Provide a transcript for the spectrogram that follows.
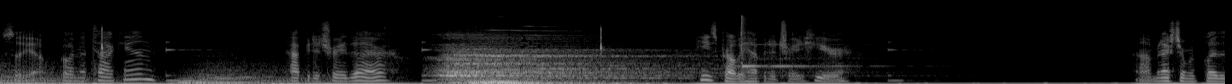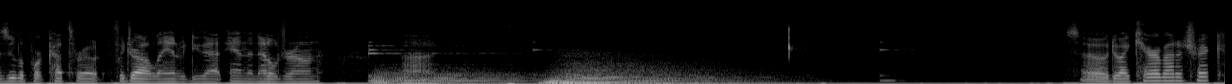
So yeah, we'll go ahead and attack in. Happy to trade there. He's probably happy to trade here. Um, next turn we play the Zulaport Cutthroat. If we draw a land, we do that, and the Nettle Drone. Uh, so, do I care about a trick?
